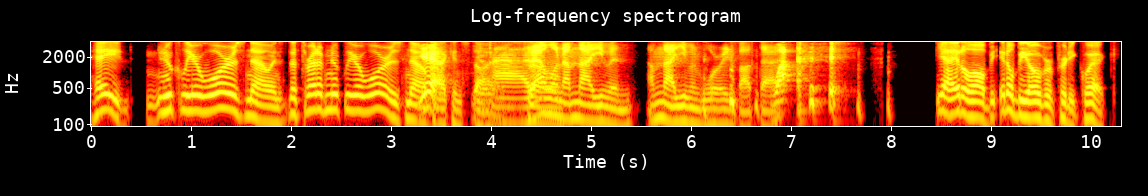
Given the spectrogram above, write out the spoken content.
Hey, nuclear war is now, and the threat of nuclear war is now Yeah. back in style. Ah, So- that one I'm not even. I'm not even worried about that. what? Yeah, it'll all be it'll be over pretty quick.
